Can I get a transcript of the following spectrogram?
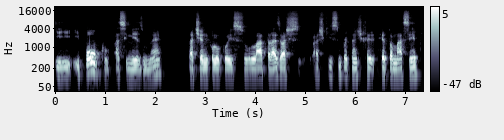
e, e, pouco a si mesmo, né? Tatiane colocou isso lá atrás. Eu acho, acho que isso é importante re, retomar sempre.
